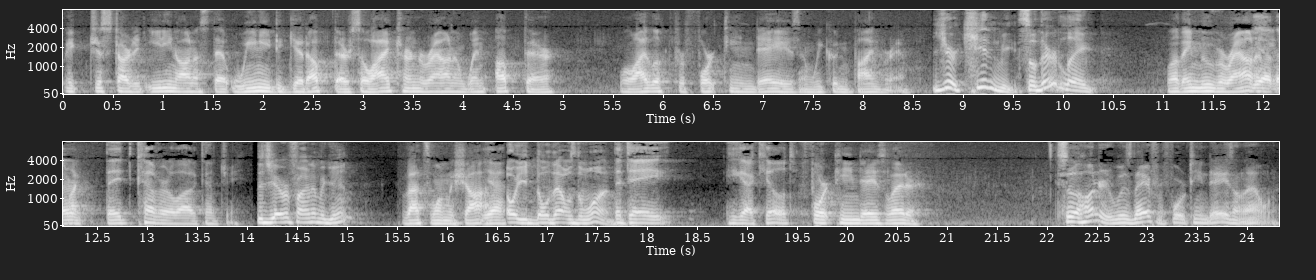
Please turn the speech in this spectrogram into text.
it just started eating on us that we need to get up there. So I turned around and went up there. Well, I looked for 14 days, and we couldn't find the ram. You're kidding me. So they're like, Well, they move around. I Yeah, mean, they're, like, they cover a lot of country. did you ever find him again? that's the one we shot. Yeah. Oh, you oh that was the one. The day he got killed, 14 days later. So the hunter was there for 14 days on that one.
